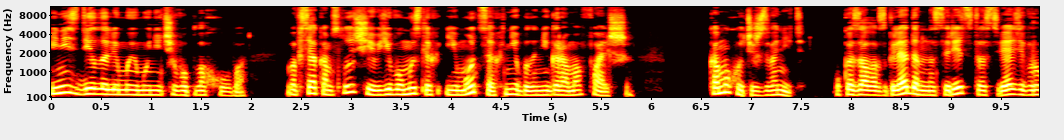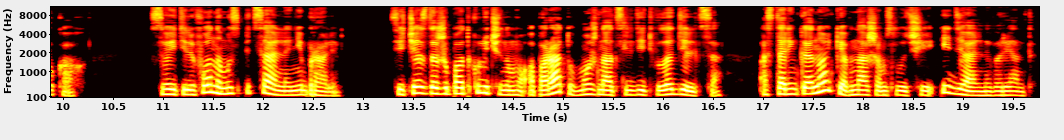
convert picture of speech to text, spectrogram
И не сделали мы ему ничего плохого. Во всяком случае, в его мыслях и эмоциях не было ни грамма фальши. «Кому хочешь звонить?» – указала взглядом на средства связи в руках. Свои телефоны мы специально не брали. Сейчас даже по отключенному аппарату можно отследить владельца, а старенькая Nokia в нашем случае – идеальный вариант.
